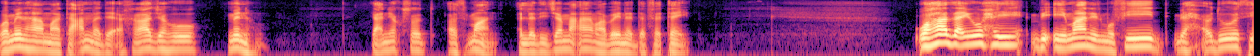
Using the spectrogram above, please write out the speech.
ومنها ما تعمد إخراجه منه. يعني يقصد عثمان الذي جمع ما بين الدفتين. وهذا يوحي بإيمان المفيد بحدوث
